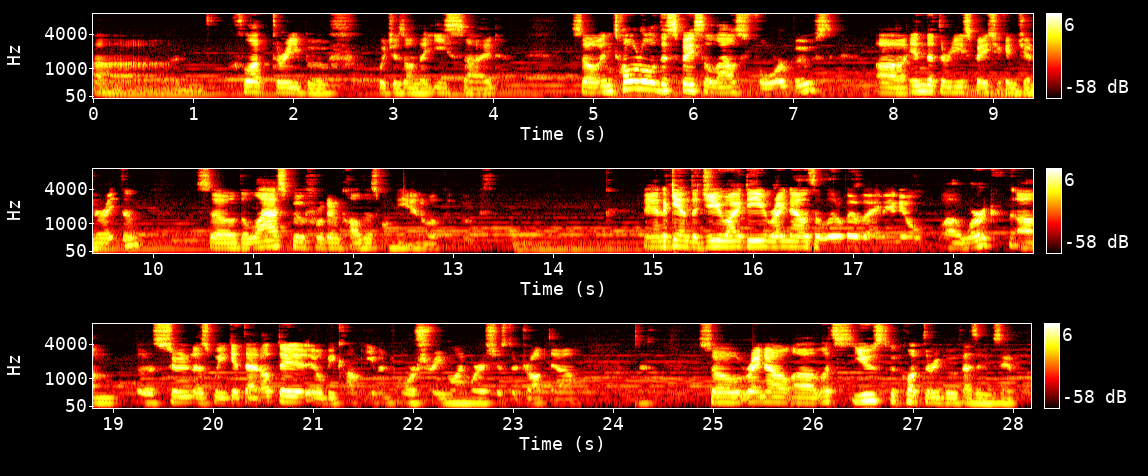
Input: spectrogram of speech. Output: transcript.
uh, Club 3 booth, which is on the east side. So in total, this space allows four booths uh, in the 3D space you can generate them. So the last booth, we're going to call this one the Animoca booth. And again, the GUID right now is a little bit of a manual uh, work. Um, as soon as we get that updated, it will become even more streamlined where it's just a drop down. So right now, uh, let's use the Club 3 booth as an example.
